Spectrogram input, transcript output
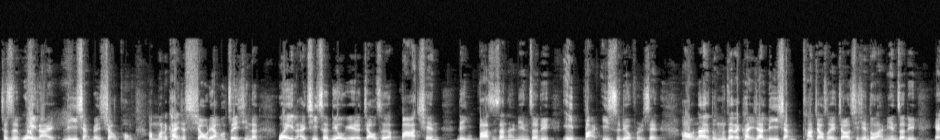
就是蔚来、理想跟小鹏。啊，我们来看一下销量哦，最新的蔚来汽车六月的交车啊八千零八十三台，年增率一百一十六 percent。好，那我们再来看一下理想，它交车也交了七千多台，年增率也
